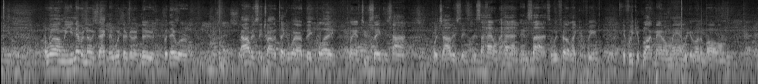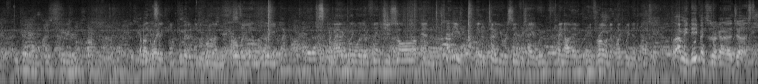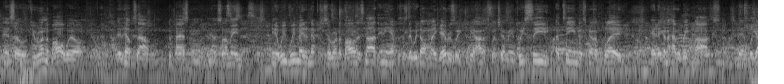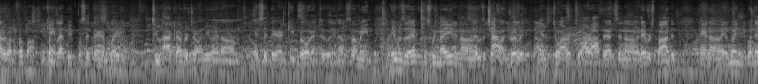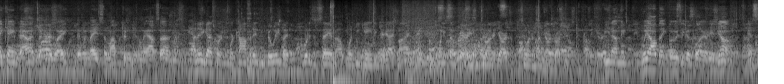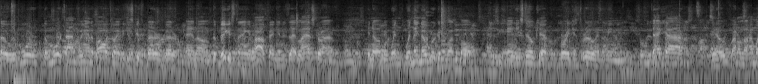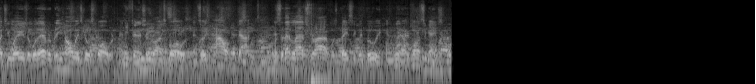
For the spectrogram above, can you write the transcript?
Well, I mean, you never know exactly what they're going to do, but they were obviously trying to take away our big play, playing two safeties high, which obviously is a hat on a hat inside. So we felt like if we if we could block man on man, we could run the ball on. How about the way you committed to the run early in the week? Schematically, were there things you saw? And how do you, you know, tell your receivers, hey, we may not be throwing it like we did last week? Well, I mean, defenses are going to adjust, and so if you run the ball well, it helps out the pass game. You know? So I mean, you know, we, we made an emphasis to run the ball, and it's not any emphasis that we don't make every week. To be honest with you, I mean, if we see a team that's going to play and they're going to have a weak box, then we got to run the football. You can't let people sit there and play two high coverage on you and um, and sit there and keep throwing into it, you know. So I mean, it was an emphasis we made, and uh, it was a challenge really, and to our to our offense, and uh, and they responded. And uh, and when when they came down and took it away, then we made some opportunities on the outside. I know you guys were, were confident in Buie, but what does it say about what he gained in your guys' mind? 20 some carries and 200 yards, 200 some yards rushing. You know, I mean, we all think Buie's a good player. He's young, and so the more the more times we hand the ball to him, he just gets better and better. And um, the biggest thing, in my opinion, is that last drive. You know, I mean, when when they know we're going to run the ball, and he still kept breaking through. And I mean, that guy, you know, I don't know how much he weighs or whatever, but he always goes forward, and he finishes runs forward, and so he's a powerful guy. And so that last drive was basically Buie, and you know, won us the game.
